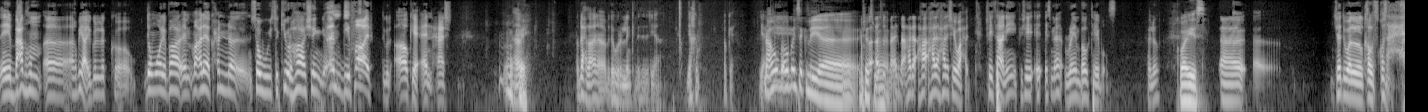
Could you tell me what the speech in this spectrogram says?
يعني بعضهم آه، أغبياء يقول لك don't worry bar ما عليك حنا نسوي secure hashing MD5 تقول آه okay انحش. okay. طب لحظة أنا بدور ال link اللي تدري إياه. يا أخي أوكي. لا هو هو basically شو اسمع اسمه؟ اسمع اسمع هذا هذا هذا شيء واحد. شيء ثاني في شيء اسمه rainbow tables حلو؟ كويس. آه، آه، جدول قوس قزح.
